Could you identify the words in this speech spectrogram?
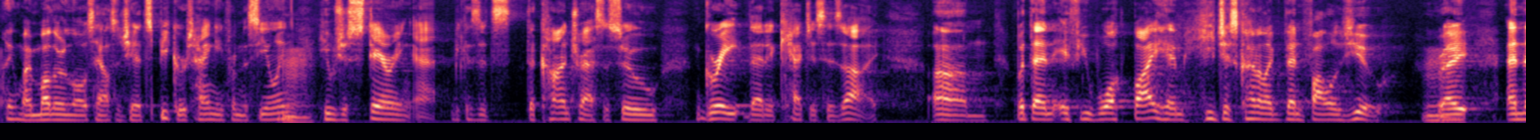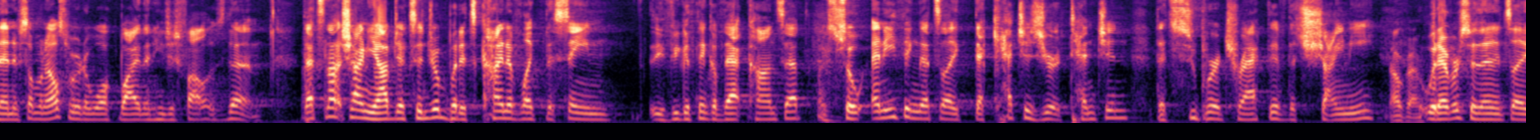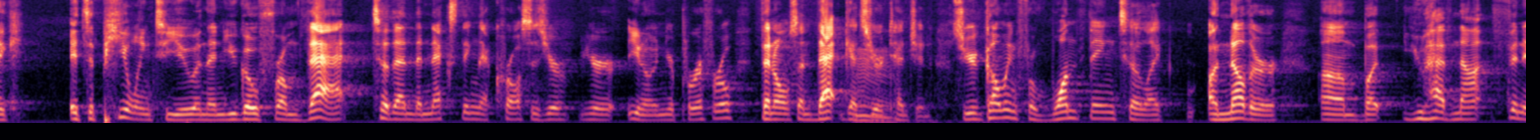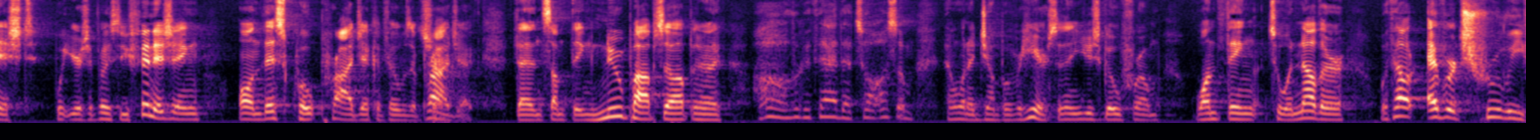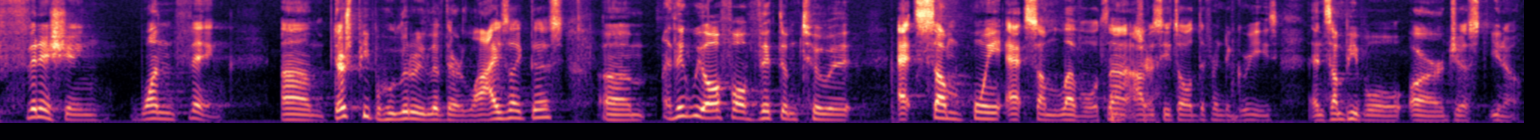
I think my mother-in-law's house, and she had speakers hanging from the ceiling. He was just staring at because it's the contrast is so great that it catches his eye. Um, but then if you walk by him, he just kind of like then follows you, right? And then if someone else were to walk by, then he just follows them. That's not shiny object syndrome, but it's kind of like the same. If you could think of that concept, so anything that's like that catches your attention, that's super attractive, that's shiny, Okay. whatever. So then it's like it's appealing to you and then you go from that to then the next thing that crosses your your you know in your peripheral then all of a sudden that gets your attention so you're going from one thing to like another um, but you have not finished what you're supposed to be finishing on this quote project if it was a project then something new pops up and you're like oh look at that that's awesome i want to jump over here so then you just go from one thing to another without ever truly finishing one thing um, there's people who literally live their lives like this. Um, I think we all fall victim to it at some point, at some level. It's not obviously it's all different degrees, and some people are just you know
